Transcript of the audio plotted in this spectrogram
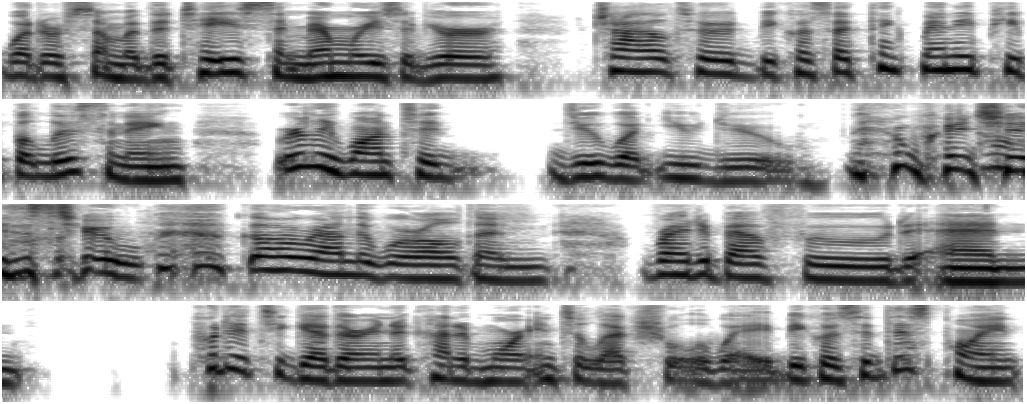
What are some of the tastes and memories of your childhood? Because I think many people listening really want to do what you do, which is oh. to go around the world and write about food and put it together in a kind of more intellectual way because at this point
